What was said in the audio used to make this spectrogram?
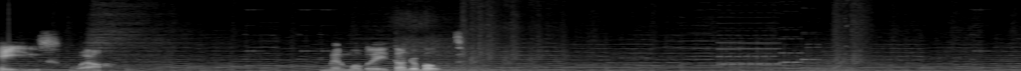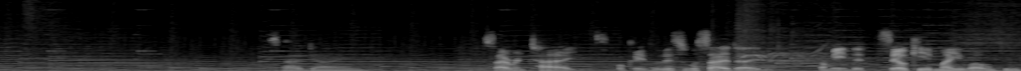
Haze. Wow. Made him over a Thunderbolt. Side Sidine. Siren Tides. Okay, so this is what Sidine. I mean, the Selkid might evolve into.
